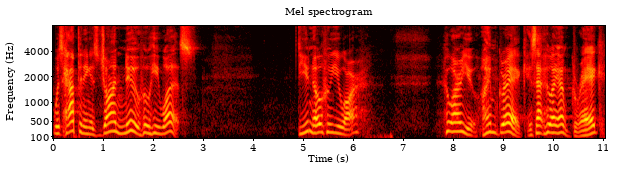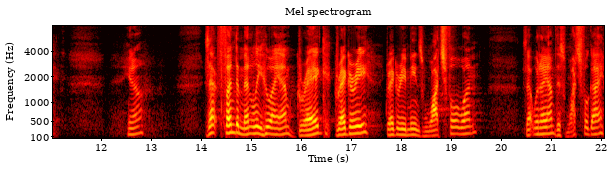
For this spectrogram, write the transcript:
was happening is John knew who he was. Do you know who you are? Who are you? I'm Greg. Is that who I am? Greg? You know? Is that fundamentally who I am? Greg? Gregory? Gregory means watchful one. Is that what I am? This watchful guy?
